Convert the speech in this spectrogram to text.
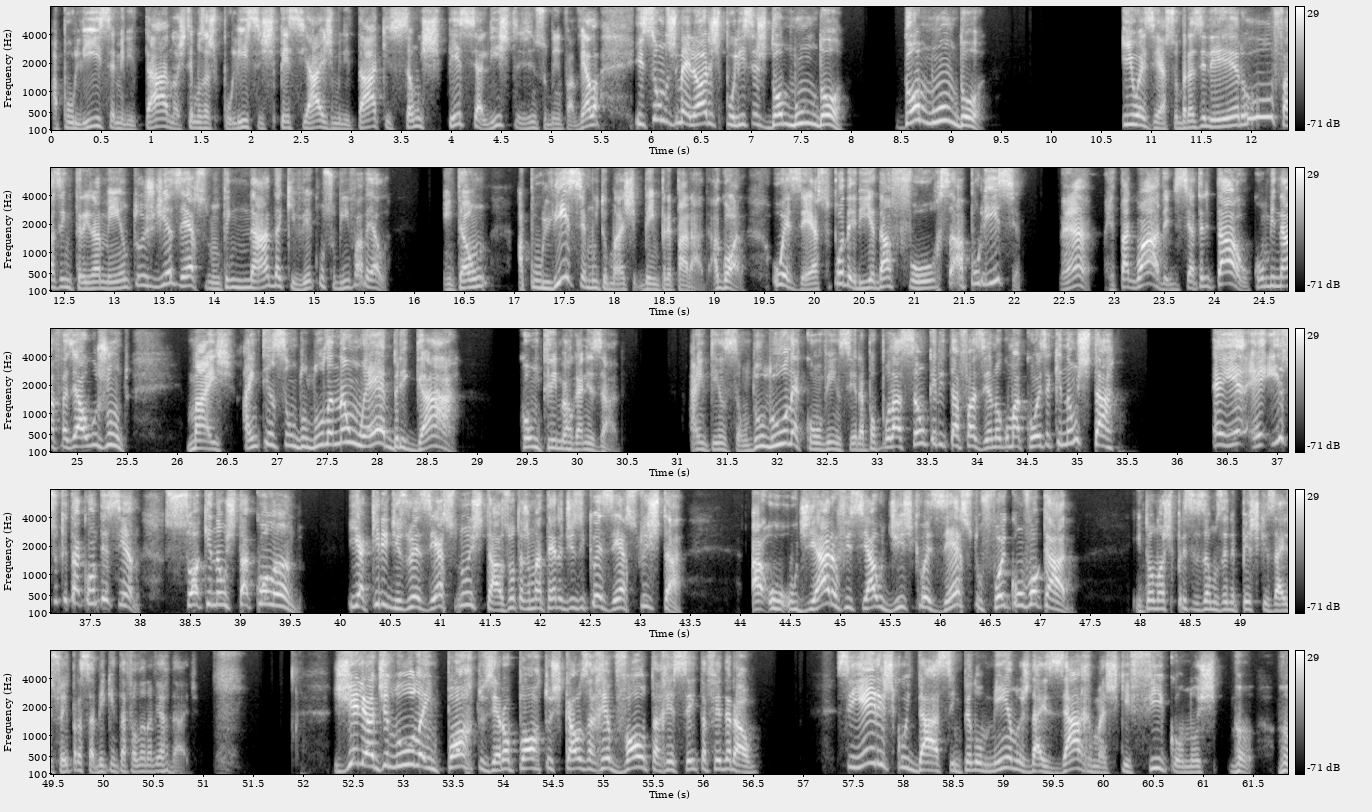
a polícia militar, nós temos as polícias especiais militar, que são especialistas em subir em favela, e são dos melhores polícias do mundo. Do mundo. E o exército brasileiro fazem treinamentos de exército, não tem nada a ver com subir em favela. Então, a polícia é muito mais bem preparada. Agora, o exército poderia dar força à polícia, né? Retaguarda, etc e tal, combinar fazer algo junto. Mas a intenção do Lula não é brigar com o crime organizado. A intenção do Lula é convencer a população que ele está fazendo alguma coisa que não está. É, é isso que está acontecendo. Só que não está colando. E aqui ele diz: o exército não está. As outras matérias dizem que o exército está. A, o, o diário oficial diz que o exército foi convocado. Então nós precisamos ainda pesquisar isso aí para saber quem está falando a verdade. GLO de Lula em portos e aeroportos causa revolta à Receita Federal. Se eles cuidassem pelo menos das armas que ficam nos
